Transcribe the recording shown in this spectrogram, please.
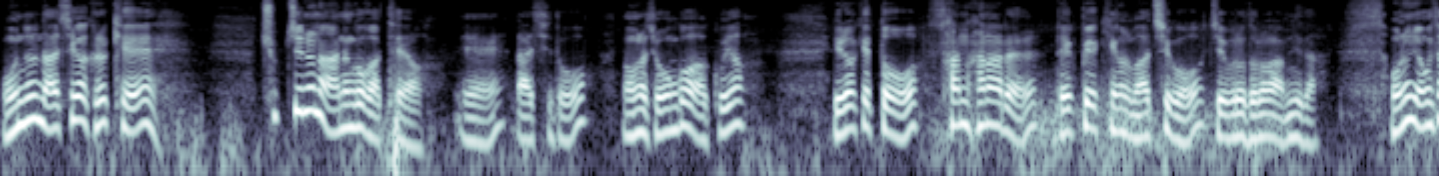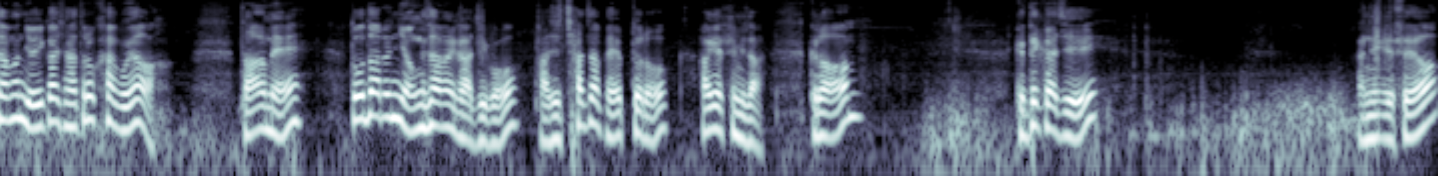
오늘 날씨가 그렇게 춥지는 않은 것 같아요. 예, 날씨도 너무나 좋은 것 같고요. 이렇게 또 산 하나를 백패킹을 마치고 집으로 돌아갑니다. 오늘 영상은 여기까지 하도록 하고요. 다음에 또 다른 영상을 가지고 다시 찾아뵙도록 하겠습니다. 그럼 그때까지 안녕히 계세요.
